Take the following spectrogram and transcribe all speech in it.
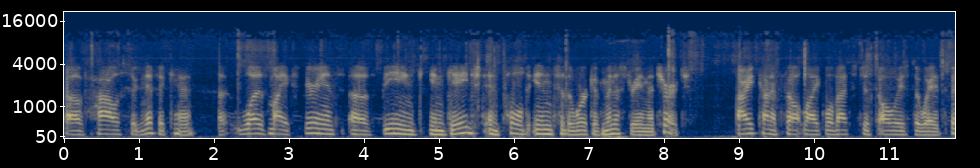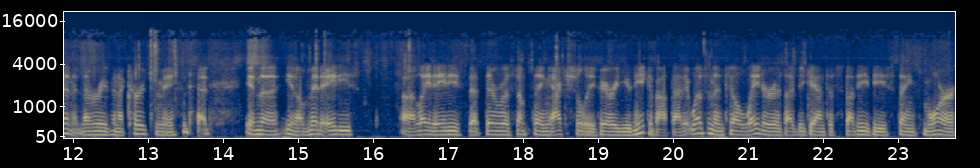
of how significant uh, was my experience of being engaged and pulled into the work of ministry in the church. I kind of felt like, well, that's just always the way it's been. It never even occurred to me that in the you know mid '80s, uh, late '80s, that there was something actually very unique about that. It wasn't until later, as I began to study these things more,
